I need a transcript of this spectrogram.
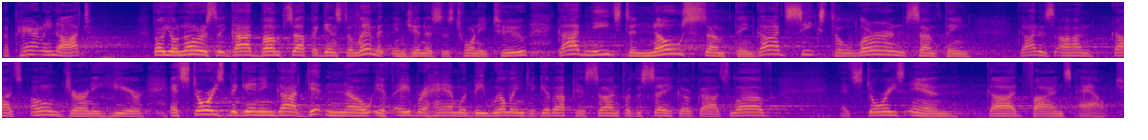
Apparently not. Though you'll notice that God bumps up against a limit in Genesis 22. God needs to know something, God seeks to learn something. God is on God's own journey here. At story's beginning, God didn't know if Abraham would be willing to give up his son for the sake of God's love. At story's end, God finds out.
